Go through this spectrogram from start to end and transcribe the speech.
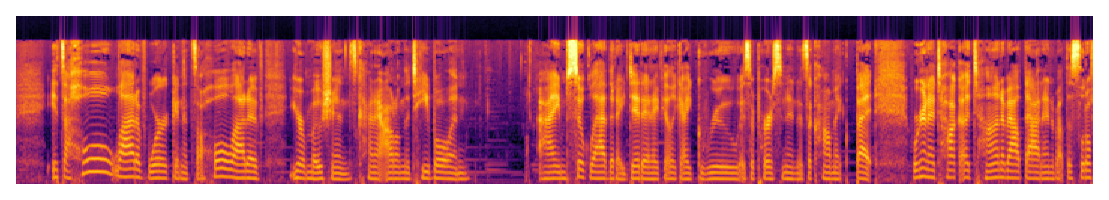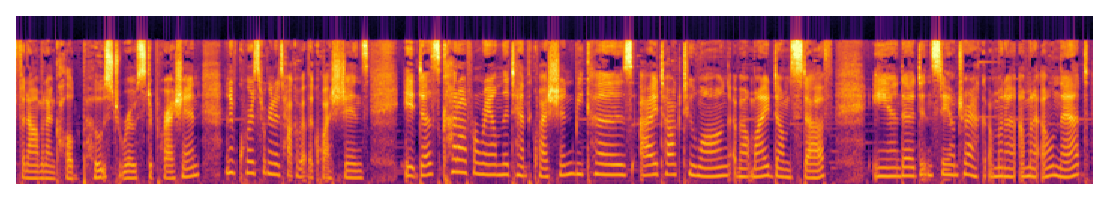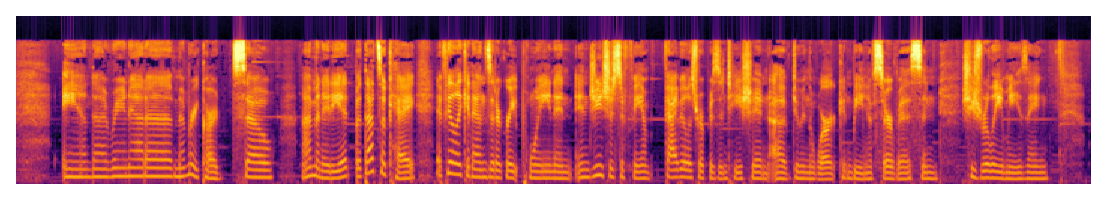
it's a whole lot of work and it's a whole lot of your emotions kind of out on the table and I'm so glad that I did it. I feel like I grew as a person and as a comic. But we're going to talk a ton about that and about this little phenomenon called post roast depression. And of course, we're going to talk about the questions. It does cut off around the 10th question because I talked too long about my dumb stuff and uh, didn't stay on track. I'm going to I'm going to own that and I ran out of memory card. So I'm an idiot, but that's okay. I feel like it ends at a great point, and, and Jean's just a fam- fabulous representation of doing the work and being of service, and she's really amazing.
